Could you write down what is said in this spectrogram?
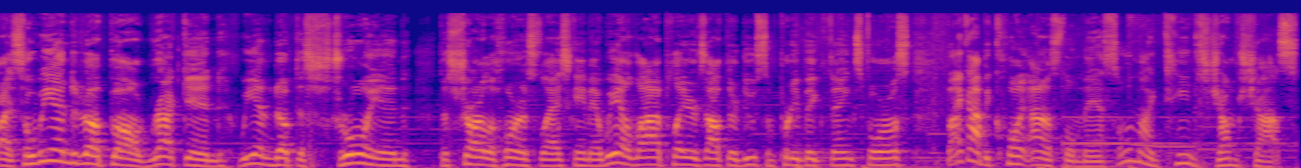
Alright, so we ended up uh, wrecking, we ended up destroying the Charlotte Hornets last game, and we had a lot of players out there do some pretty big things for us, but I gotta be quite honest though, man, some of my team's jump shots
